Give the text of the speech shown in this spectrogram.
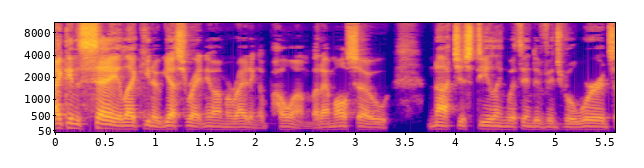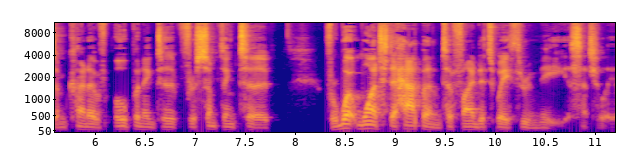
I can say, like, you know, yes, right now I'm writing a poem, but I'm also not just dealing with individual words. I'm kind of opening to for something to for what wants to happen to find its way through me, essentially.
